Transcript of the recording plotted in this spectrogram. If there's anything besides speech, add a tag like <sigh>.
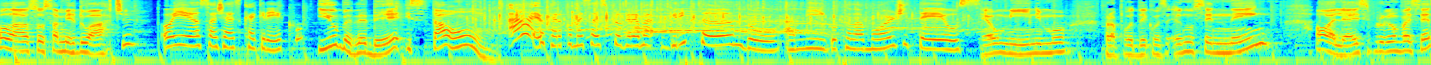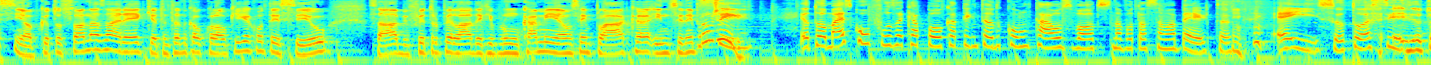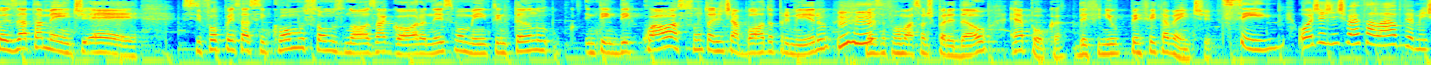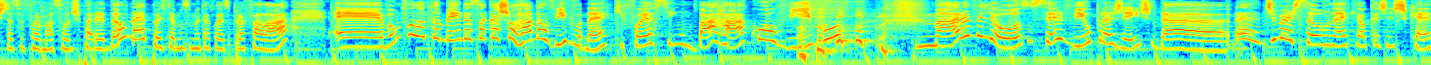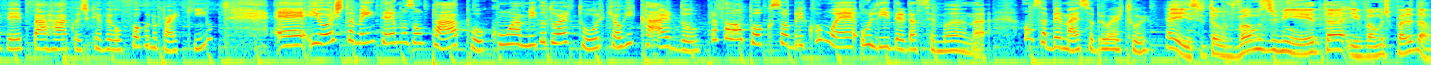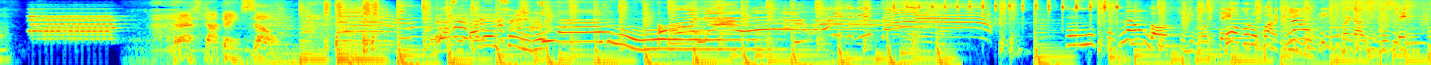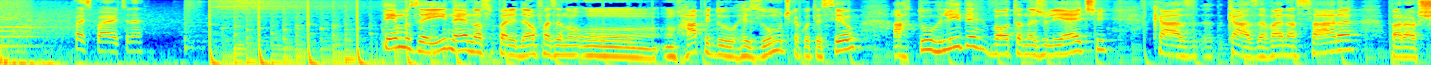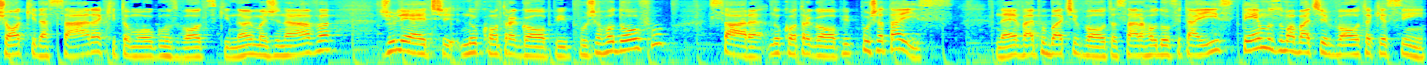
Olá, eu sou Samir Duarte. Oi, eu sou a Jéssica Greco. E o BBB está on. Ah, eu quero começar esse programa gritando, amigo, pelo amor de Deus. É o mínimo para poder começar. Eu não sei nem. Olha, esse programa vai ser assim, ó, porque eu tô só a Nazaré aqui, ó, tentando calcular o que, que aconteceu, sabe? Fui atropelado aqui por um caminhão sem placa e não sei nem pra onde Sim. ir. Eu tô mais confusa que a Poca tentando contar os votos na votação aberta. <laughs> é isso, eu tô assim. Eu tô exatamente, é. Se for pensar assim, como somos nós agora, nesse momento, tentando entender qual assunto a gente aborda primeiro nessa formação de paredão, é a pouca. Definiu perfeitamente. Sim. Hoje a gente vai falar, obviamente, dessa formação de paredão, né? Pois temos muita coisa pra falar. É, vamos falar também dessa cachorrada ao vivo, né? Que foi assim um barraco ao vivo, <laughs> maravilhoso, serviu pra gente dar né, diversão, né? Que é o que a gente quer ver, barraco, a gente quer ver o fogo no parquinho. É, e hoje também temos um papo com um amigo do Arthur, que é o Ricardo, pra falar um pouco sobre como é o líder da semana. Vamos saber mais sobre o Arthur. É isso, então vamos de vinheta e vamos de paredão. Preste atenção. O Brasil tá dentro disso aí, viu? Que isso? Não gosto de você. Fogo no parquinho. Não sinto verdade de você. Faz parte, né? Temos aí, né, nosso paredão fazendo um, um rápido resumo de que aconteceu. Arthur, líder, volta na Juliette. Casa, casa vai na Sara para o choque da Sara, que tomou alguns votos que não imaginava. Juliette no contragolpe puxa Rodolfo. Sara no contragolpe puxa Thaís. Né, vai pro bate-volta, Sara, Rodolfo e Thaís. Temos uma bate-volta que assim.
